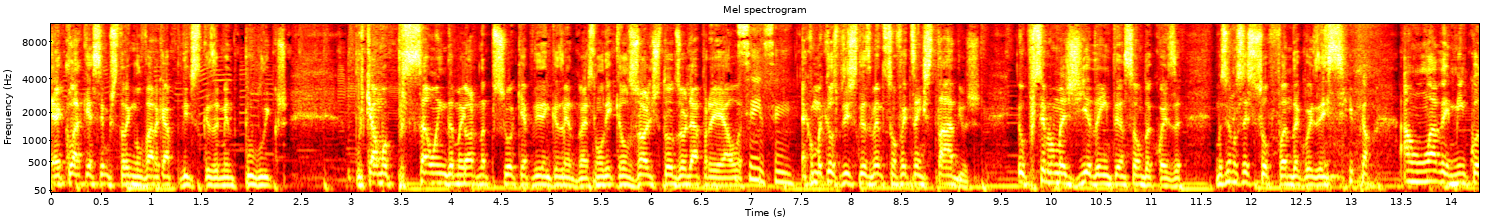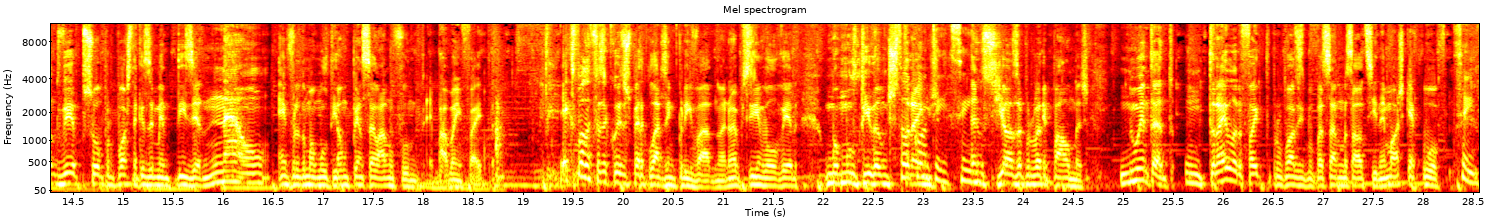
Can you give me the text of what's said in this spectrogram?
É claro que é sempre estranho levar a cabo pedidos de casamento públicos, porque há uma pressão ainda maior na pessoa que é pedida em casamento, não é? Estão ali aqueles olhos todos a olhar para ela. Sim, sim. É como aqueles pedidos de casamento que são feitos em estádios. Eu percebo a magia da intenção da coisa, mas eu não sei se sou fã da coisa em si. Não. Há um lado em mim, quando vê a pessoa proposta em casamento dizer não em frente a uma multidão, pensa lá no fundo, é pá, bem feita. É que se podem fazer coisas espetaculares em privado, não é? Não é preciso envolver uma multidão de estranhos contigo, ansiosa por bater palmas. No entanto, um trailer feito de propósito para passar numa sala de cinema, acho que é fofo. Sim.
